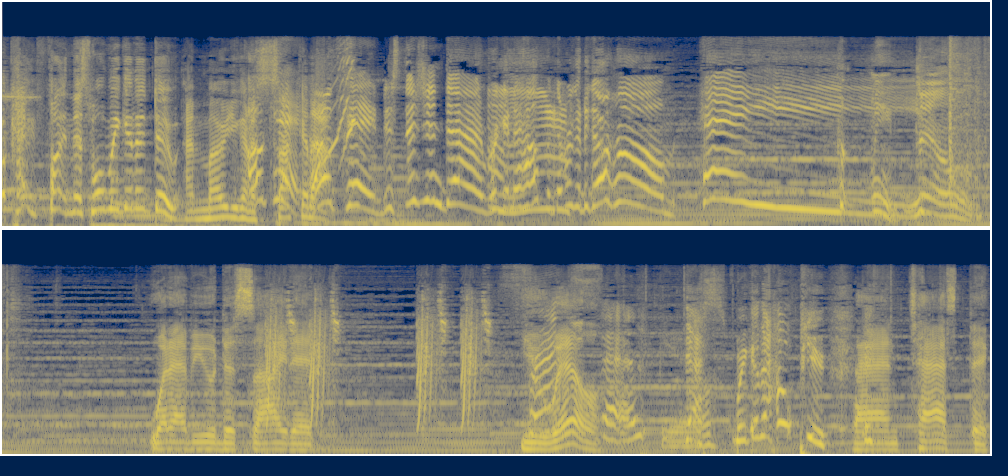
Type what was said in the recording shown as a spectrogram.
Okay, fine. That's what we're gonna do. And Mo, you're gonna suck it up. okay, decision done. We're gonna help and then we're gonna go home. Hey! Wait, Bill. What have you decided? You will. says- Yes, we're gonna help you. Fantastic.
